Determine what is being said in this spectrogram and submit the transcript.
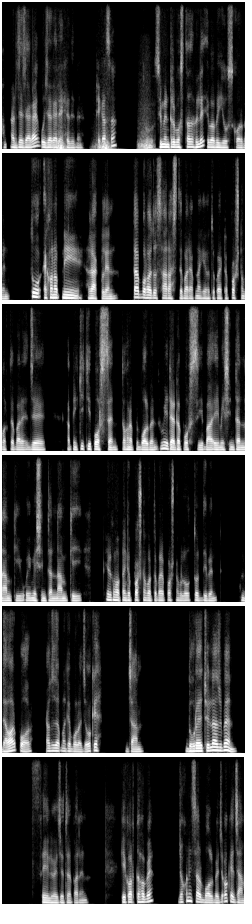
আপনার যে জায়গায়, ওই জায়গায় রেখে দেবেন ঠিক আছে? তো সিমেন্টের বস্তা হইলে এভাবে ইউজ করবেন। তো এখন আপনি রাখলেন। তারপর হয়তো স্যার আসতে পারে, আপনাকে হয়তো কয়েকটা প্রশ্ন করতে পারে যে, আপনি কি, কি পড়ছেন? তখন আপনি বলবেন, "আমি এটা, এটা পড়ছি" বা "এই মেশিনটার নাম কি? ওই মেশিনটার নাম কি?" এরকম আপনাকে প্রশ্ন করতে পারে। প্রশ্নগুলো উত্তর দিবেন। দেওয়ার পর এখন যদি আপনাকে বলে যে, "ওকে, যান।" দৌড়ায়ে চলে আসবেন? ফেল হয়ে যেতে পারেন। কি করতে হবে? যখনই স্যার বলবে যে, "ওকে, যান।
